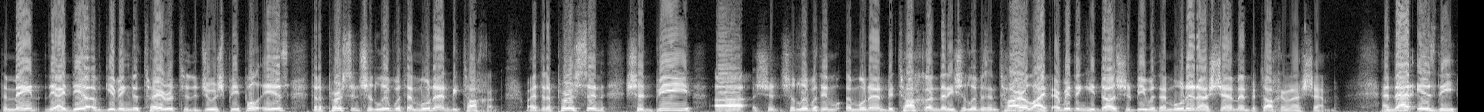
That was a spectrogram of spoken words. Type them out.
the main, the idea of giving the Torah to the Jewish people is that a person should live with emuna and bitachon, right? That a person should be, uh, should should live with emuna and bitachon. That he should live his entire life. Everything he does should be with emuna and Hashem and bitachon and Hashem. And that is the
